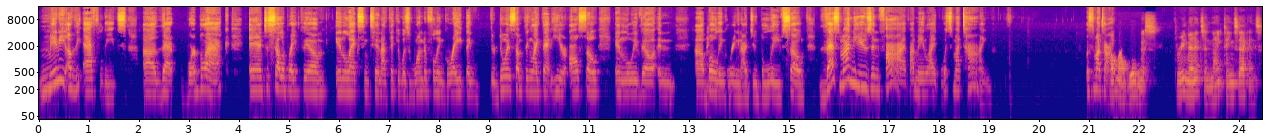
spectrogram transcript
many of the athletes uh, that were Black and to celebrate them in Lexington. I think it was wonderful and great. They they're doing something like that here also in Louisville and uh, Bowling Green, I do believe. So that's my news in five. I mean, like, what's my time? What's my time? Oh my goodness. Three minutes and 19 seconds.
